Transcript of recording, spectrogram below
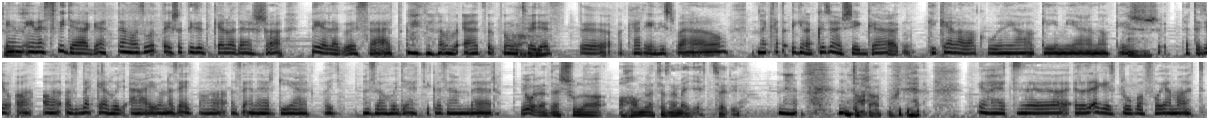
én, én ezt figyelgettem azóta, és a tizedik előadásra tényleg összeállt minden, amiben játszottunk, úgyhogy ezt ö, akár én is vállalom. Meg hát igen, a közönséggel ki kell alakulni a kémiának, és tehát hogy a, a, az be kell, hogy álljon az, egy, a, az energiák, vagy az, ahogy játszik az ember. Jó, ráadásul a, a Hamlet ez nem egy egyszerű Nem. darab, ugye? Ja, hát ez az egész próba folyamat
